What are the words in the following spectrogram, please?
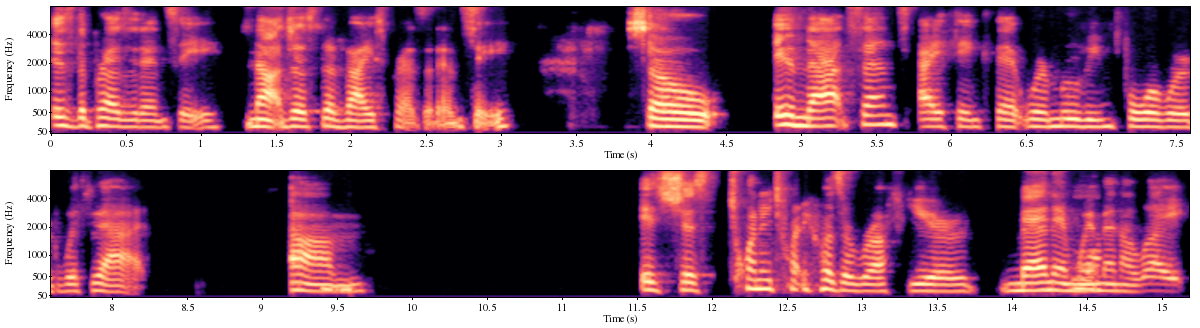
is the presidency, not just the vice presidency. So, in that sense, I think that we're moving forward with that. Um, mm-hmm. It's just 2020 was a rough year, men and yeah. women alike.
